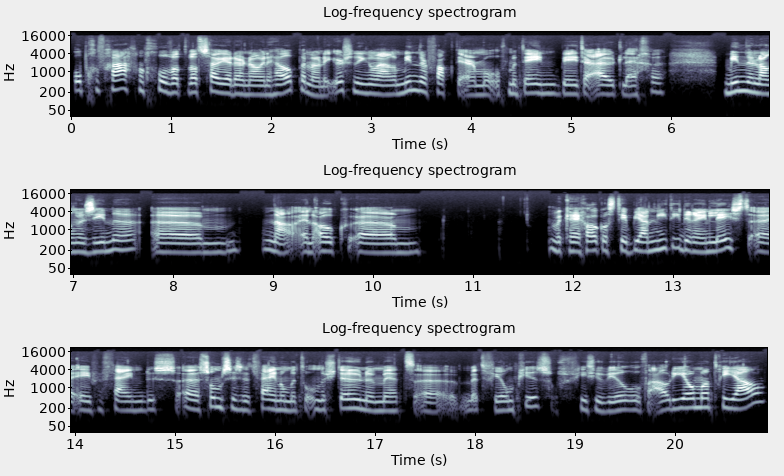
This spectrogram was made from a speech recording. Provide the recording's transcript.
opgevraagd van, goh, wat, wat zou je daar nou in helpen? Nou, de eerste dingen waren minder vaktermen of meteen beter uitleggen, minder lange zinnen. Um, nou, en ook, um, we kregen ook als tip, ja, niet iedereen leest uh, even fijn. Dus uh, soms is het fijn om het te ondersteunen met, uh, met filmpjes of visueel of audiomateriaal.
